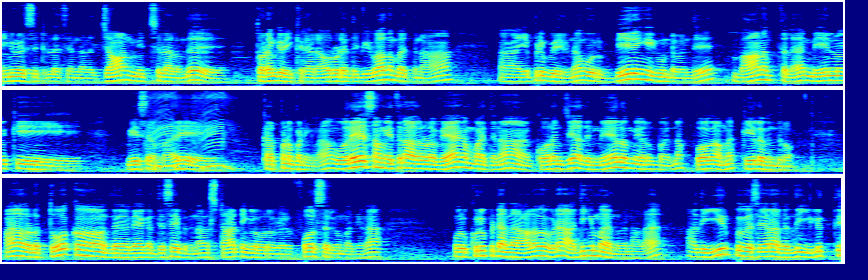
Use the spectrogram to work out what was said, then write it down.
யூனிவர்சிட்டியில் சேர்ந்த அந்த ஜான் மிச்சலால் வந்து தொடங்கி வைக்கிறார். அவருடைய அந்த விவாதம் பார்த்தீங்கன்னா எப்படி போயிருக்குன்னா ஒரு பீரங்கி குண்டை வந்து வானத்தில் மேல் நோக்கி வீசுகிற மாதிரி கற்பனை பண்ணிக்கலாம். ஒரே சமயத்தில் அதனோட வேகம் பார்த்தீங்கன்னா குறைஞ்சி அது மேலும் மேலும் பார்த்தீங்கன்னா போகாமல் கீழே விழுந்துடும் ஆனால் அதோட துவக்கம் அந்த வேகம் திசை பார்த்தீங்கன்னா ஸ்டார்டிங்கில் ஒரு ஃபோர்ஸ் இருக்கும் பார்த்தீங்களா? ஒரு குறிப்பிட்ட அந்த அளவை விட அதிகமாக இருந்ததுனால அது ஈர்ப்பு விசையால் அதை வந்து இழுத்து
